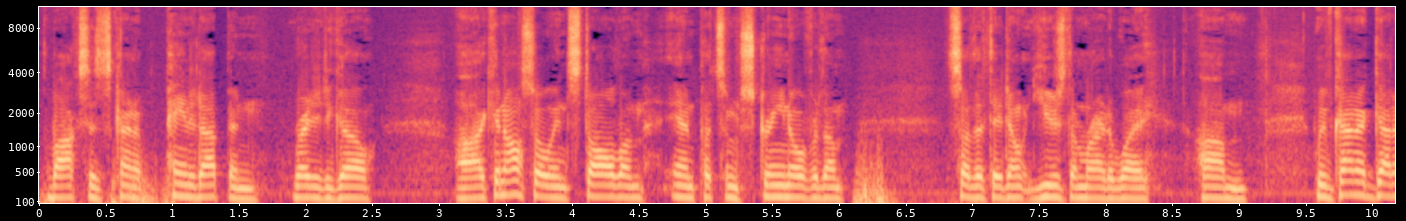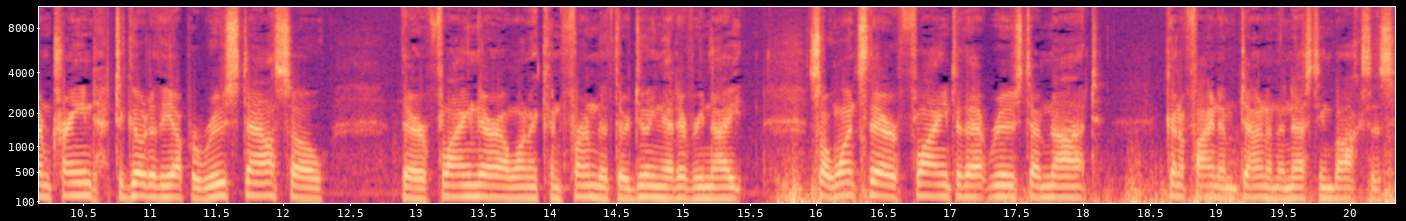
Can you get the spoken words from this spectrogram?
the boxes kind of painted up and ready to go. Uh, I can also install them and put some screen over them so that they don't use them right away. Um, we've kind of got them trained to go to the upper roost now, so they're flying there. I want to confirm that they're doing that every night. So once they're flying to that roost, I'm not going to find them down in the nesting boxes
